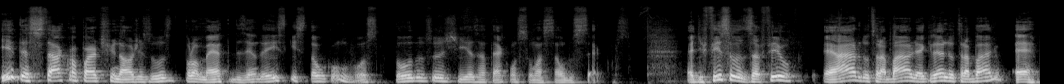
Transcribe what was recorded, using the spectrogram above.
E destaco a parte final, Jesus promete dizendo: Eis que estou convosco todos os dias até a consumação dos séculos. É difícil o desafio? É árduo o trabalho? É grande o trabalho? É.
